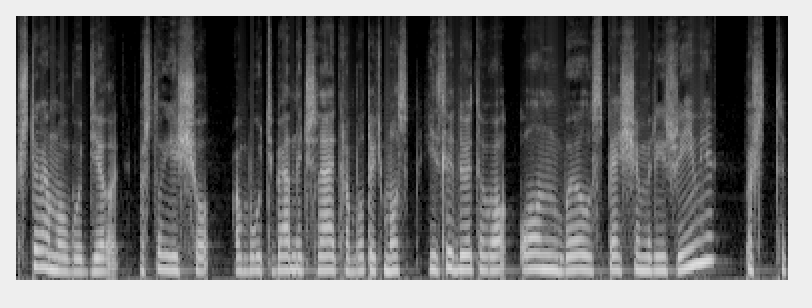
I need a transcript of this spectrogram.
что я могу делать, а что еще? Бы у тебя начинает работать мозг. Если до этого он был в спящем режиме, потому что ты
